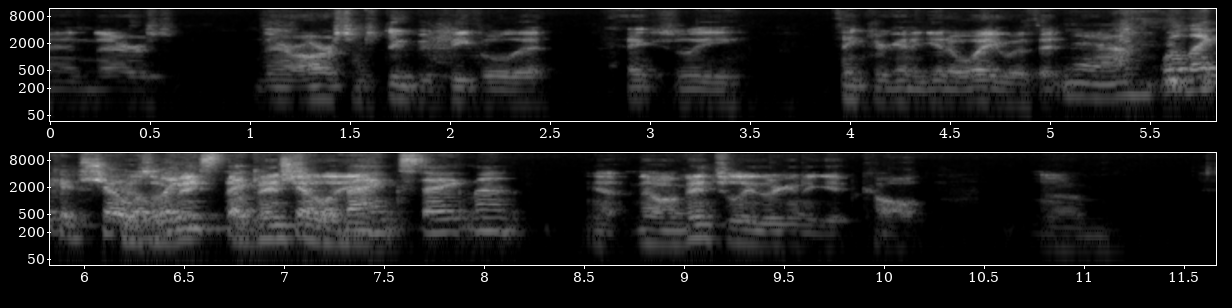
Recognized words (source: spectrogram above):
and there's there are some stupid people that actually think they're going to get away with it. yeah. Well, they could show a lease. They can show a eventually- bank statement. Yeah, no, eventually they're going to get caught. Um, as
